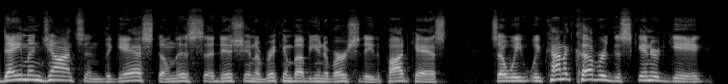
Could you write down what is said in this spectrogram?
Damon Johnson, the guest on this edition of Rick and Bubba University, the podcast. So we've we've kind of covered the Skynyrd gig.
